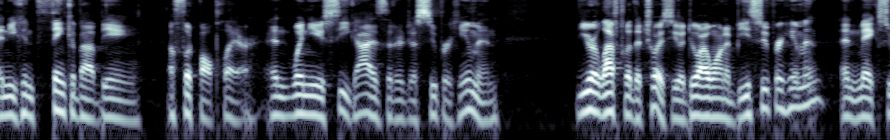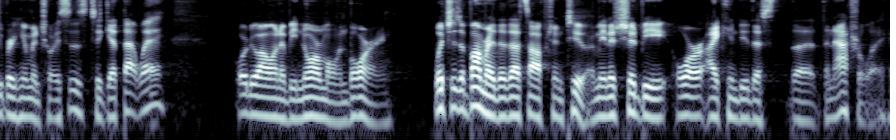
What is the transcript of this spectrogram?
and you can think about being a football player. And when you see guys that are just superhuman, you're left with a choice. You do I want to be superhuman and make superhuman choices to get that way, or do I want to be normal and boring? Which is a bummer that that's option two. I mean, it should be, or I can do this the the natural way.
